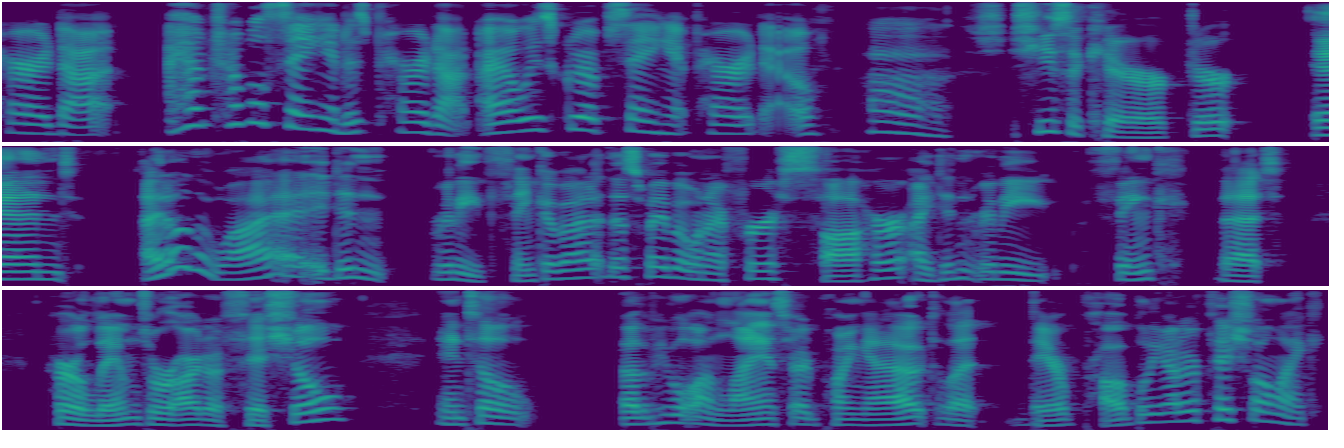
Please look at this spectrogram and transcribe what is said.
Peridot. I have trouble saying it as Peridot. I always grew up saying it Peridot. Ah, she's a character, and I don't know why I didn't really think about it this way, but when I first saw her, I didn't really think that her limbs were artificial until other people online started pointing out that they're probably artificial. I'm like,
